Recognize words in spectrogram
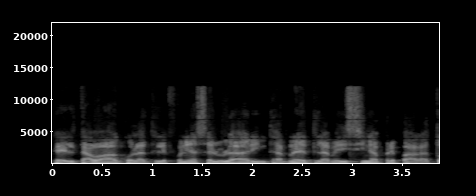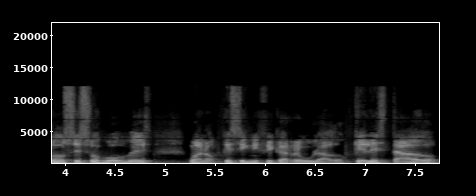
el tabaco, la telefonía celular, internet, la medicina prepaga. Todos esos vos ves, bueno, ¿qué significa regulado? Que el Estado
